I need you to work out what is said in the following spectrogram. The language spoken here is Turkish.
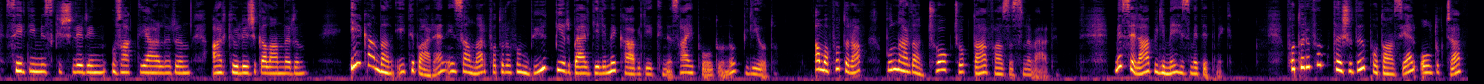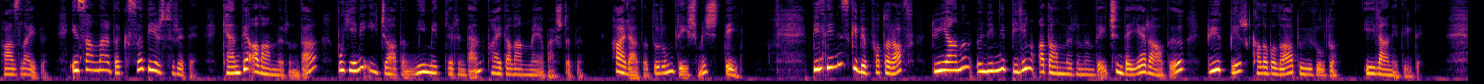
Sevdiğimiz kişilerin, uzak diyarların, arkeolojik alanların, ilk andan itibaren insanlar fotoğrafın büyük bir belgeleme kabiliyetine sahip olduğunu biliyordu. Ama fotoğraf bunlardan çok çok daha fazlasını verdi. Mesela bilime hizmet etmek. Fotoğrafın taşıdığı potansiyel oldukça fazlaydı. İnsanlar da kısa bir sürede kendi alanlarında bu yeni icadın nimetlerinden faydalanmaya başladı. Hala da durum değişmiş değil. Bildiğiniz gibi fotoğraf dünyanın önemli bilim adamlarının da içinde yer aldığı büyük bir kalabalığa duyuruldu, ilan edildi.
